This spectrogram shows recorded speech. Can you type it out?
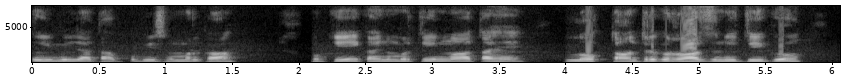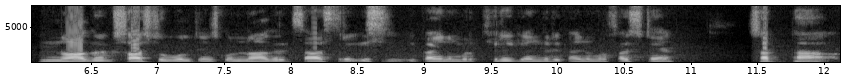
तो ये मिल जाता है आपको बीस नंबर का। ओके, इकाई नंबर तीन में आता है, लोकतांत्रिक राजनीतिक नागरिक शास्त्र बोलते हैं इसको। नागरिक शास्त्र इस इकाई नंबर थ्री के अंदर इकाई नंबर फ़र्स्ट है। सत्ता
